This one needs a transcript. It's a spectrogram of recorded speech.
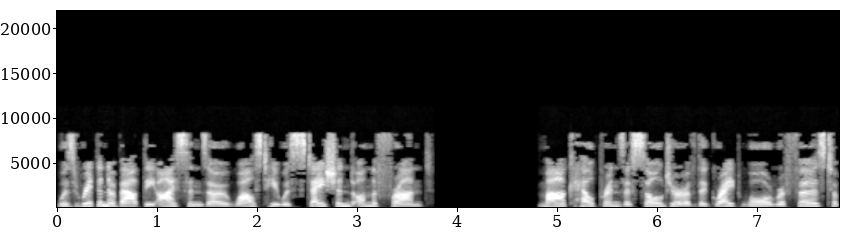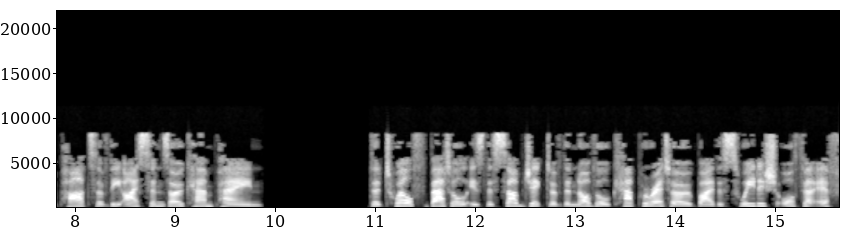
was written about the Isonzo whilst he was stationed on the front. Mark Helprin's A Soldier of the Great War refers to parts of the Isonzo campaign. The Twelfth Battle is the subject of the novel Caporetto by the Swedish author F.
